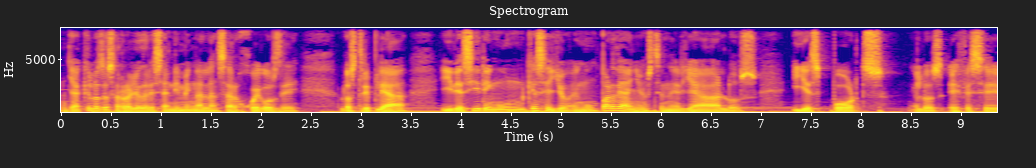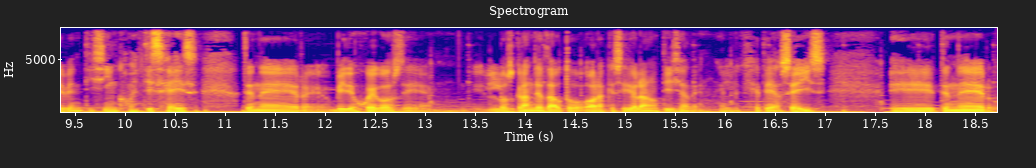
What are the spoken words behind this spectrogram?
ya que los desarrolladores se animen a lanzar juegos de los AAA y decir en un, qué sé yo, en un par de años tener ya los eSports, los FC 25, 26, tener eh, videojuegos de los grandes de auto, ahora que se dio la noticia del GTA 6. Eh, tener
